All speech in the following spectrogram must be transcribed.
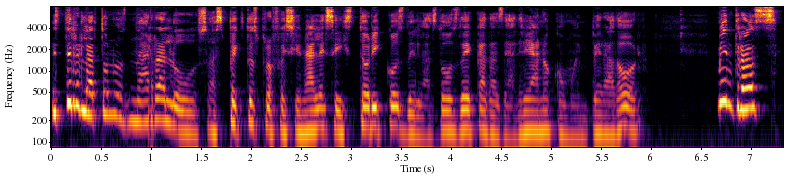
Este relato nos narra los aspectos profesionales e históricos de las dos décadas de Adriano como emperador, mientras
